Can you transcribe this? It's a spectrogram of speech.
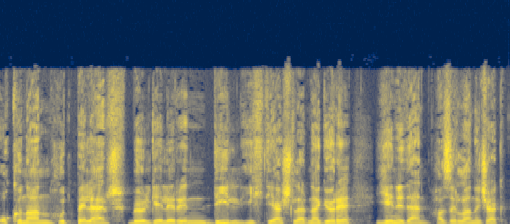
okunan hutbeler bölgelerin dil ihtiyaçlarına göre yeniden hazırlanacak.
